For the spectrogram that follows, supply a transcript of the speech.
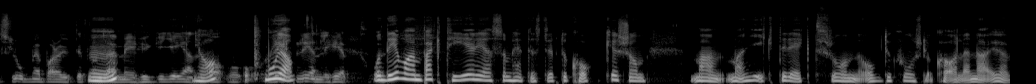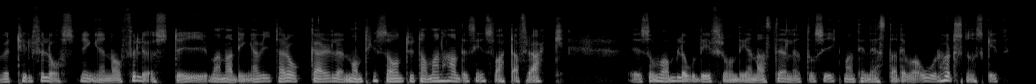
slog mig bara utifrån mm. det här med hygien ja. och, och, och renlighet. Och det var en bakterie som hette streptokocker som man, man gick direkt från obduktionslokalerna över till förlossningen och förlöste i, man hade inga vita rockar eller någonting sånt utan man hade sin svarta frack eh, som var blodig från det ena stället och så gick man till nästa. Det var oerhört snuskigt.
